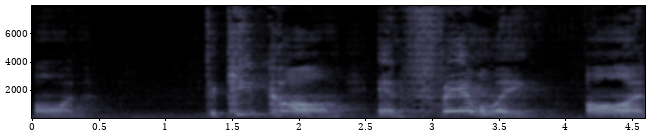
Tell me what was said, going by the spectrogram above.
on. To keep calm and family on.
